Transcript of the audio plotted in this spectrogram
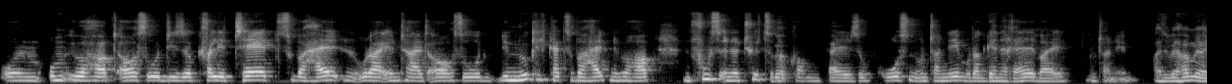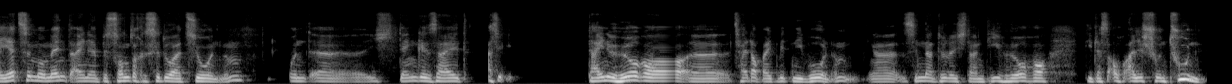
um, um überhaupt auch so diese Qualität zu behalten oder eben halt auch so die Möglichkeit zu behalten, überhaupt einen Fuß in eine Tür zu bekommen bei so großen Unternehmen oder generell bei Unternehmen? Also wir haben ja jetzt im Moment eine besondere Situation. Ne? Und äh, ich denke seit, also deine Hörer, äh, Zeitarbeit mit Niveau, ne, äh, sind natürlich dann die Hörer, die das auch alles schon tun.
